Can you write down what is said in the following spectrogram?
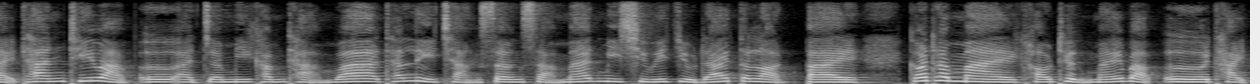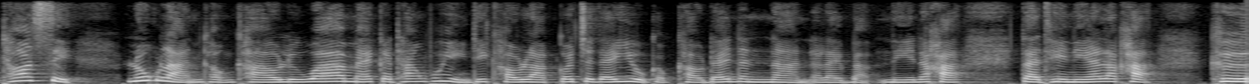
ลาย ๆ ท่านที่แบบเอออาจจะมีคำถามว่าท่านหลี่ฉางเซิงสามารถมีชีวิตอยู่ได้ตลอดไป ก็ทำไมเขาถึงไม่แบบเออถ่ายทอดสิ ลูกหลานของเขาหรือว่าแม้กระทั่งผู้หญิงที่เขารักก็จะได้อยู่กับเขาได้นานๆอะไรแบบนี้นะคะ แต่ทีนี้ล่ะค่ะ คือ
